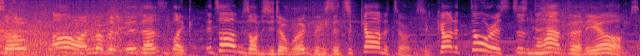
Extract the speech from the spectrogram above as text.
So, oh, I love it. It has, like, its arms obviously don't work because it's a Carnotaurus. A Carnotaurus doesn't have any arms.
